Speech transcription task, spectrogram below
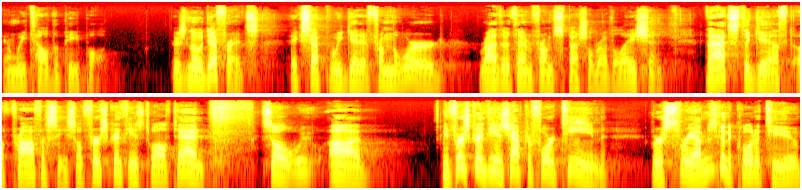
and we tell the people. There's no difference except we get it from the Word rather than from special revelation. That's the gift of prophecy. So 1 Corinthians 12.10. So uh, in 1 Corinthians chapter 14, verse 3, I'm just going to quote it to you.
